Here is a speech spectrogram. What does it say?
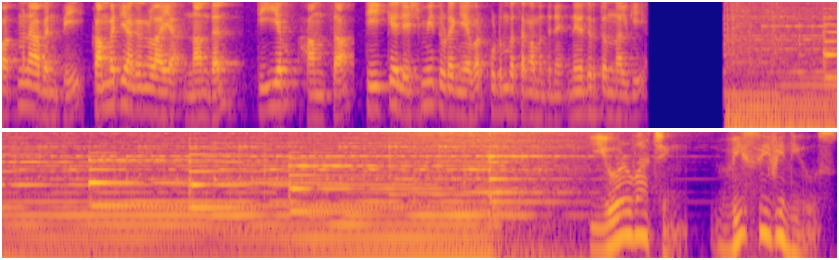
Padmanabhan P committee അംഗങ്ങളായ Nandan T M Hamsa T K Lakshmi തുടങ്ങിയവർ കുടുംബസംഗമത്തിന് നേതൃത്വം നൽകി You are watching VCV News.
